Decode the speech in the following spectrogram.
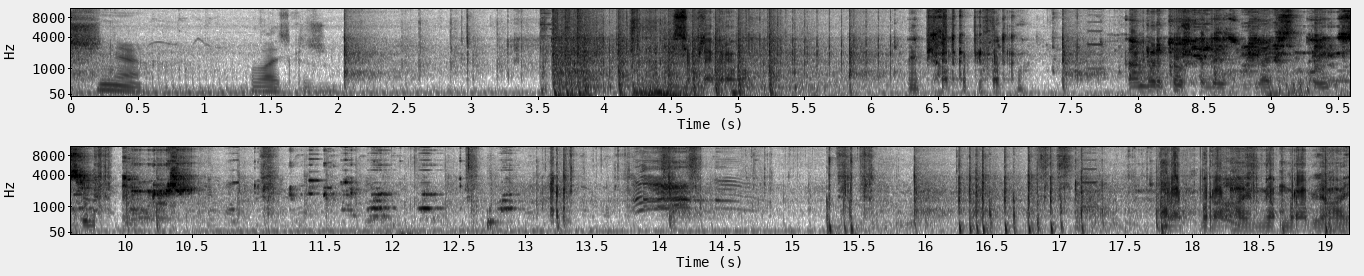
Чи ні? Вилазь, кажу. Сопля браво. Не, піхотка, піхотка. Там вертушка десь, блядь, стоїть сюди. Мраб, мрабгай, мраб лягай.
